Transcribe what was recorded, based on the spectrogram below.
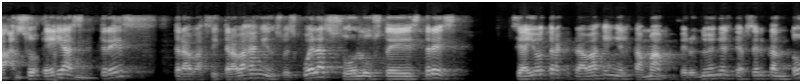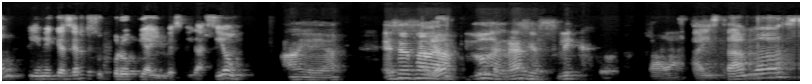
Va, so- ellas tres, traba- si trabajan en su escuela, solo ustedes tres. Si hay otra que trabaja en el CAMAM, pero no en el tercer cantón, tiene que hacer su propia investigación. Ay, ay, ay. Esa es la duda, gracias, Lick. Ahí estamos.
